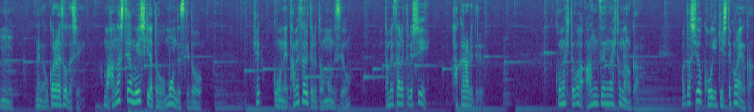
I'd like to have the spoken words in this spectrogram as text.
うん。なんか怒られそうだし。まあ話し手は無意識だと思うんですけど結構ね試されてると思うんですよ。試されてるし測られてる。この人は安全な人なのか？私を攻撃してこないのか。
